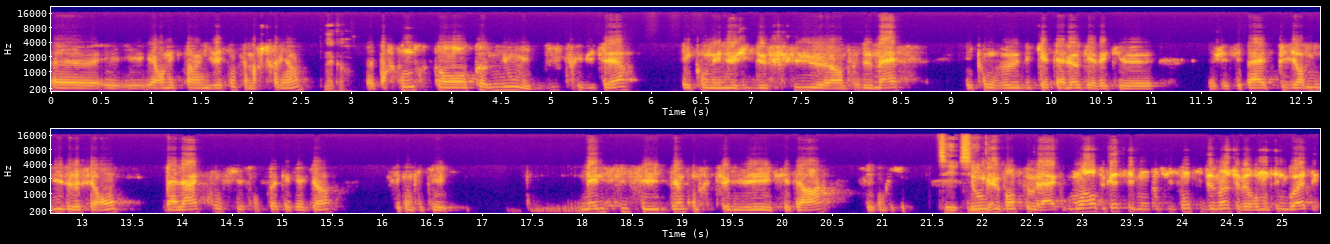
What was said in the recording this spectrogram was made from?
Euh, et, et, en externalisation, ça marche très bien. D'accord. Euh, par contre, quand, comme nous, on est distributeurs et qu'on a une logique de flux euh, un peu de masse et qu'on veut des catalogues avec, euh, je sais pas, plusieurs milliers de références, bah là, confier son stock à quelqu'un, c'est compliqué. Même si c'est bien contractualisé, etc., c'est compliqué. Donc je pense que voilà, moi en tout cas c'est mon intuition. Si demain je devais remonter une boîte et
